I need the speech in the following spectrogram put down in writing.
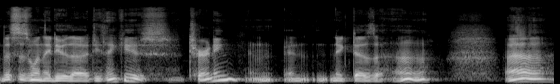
"This is when they do the. Do you think he's turning?" And, and Nick does a, "Uh, uh."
